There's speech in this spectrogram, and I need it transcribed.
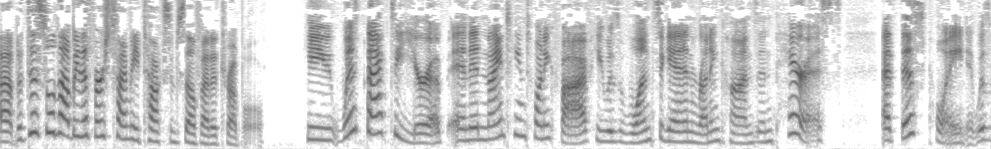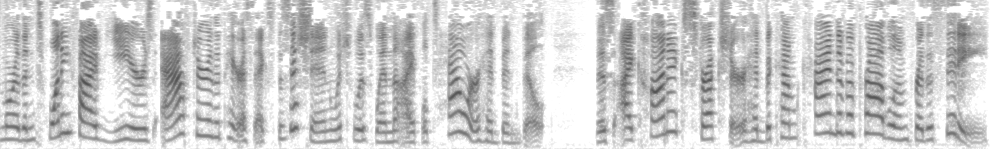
Uh, but this will not be the first time he talks himself out of trouble. He went back to Europe, and in 1925, he was once again running cons in Paris. At this point, it was more than 25 years after the Paris Exposition, which was when the Eiffel Tower had been built. This iconic structure had become kind of a problem for the city.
